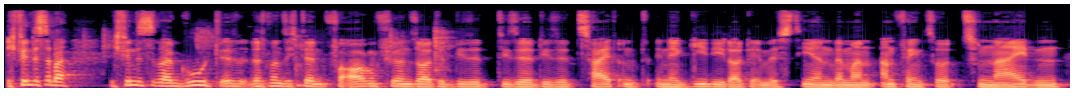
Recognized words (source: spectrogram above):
Ich finde es aber, ich finde es aber gut, äh, dass man sich dann vor Augen führen sollte, diese, diese, diese Zeit und Energie, die Leute investieren, wenn man anfängt so zu neiden,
